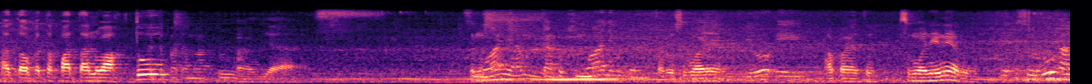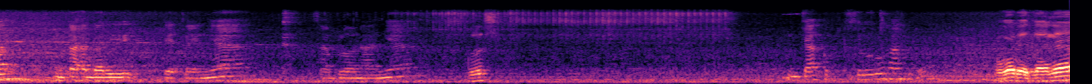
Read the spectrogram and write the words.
atau ketepatan waktu. Ketepatan waktu. Aja semuanya mencakup semuanya udah. Terus semuanya? Yo eh apa itu? Semuanya ini apa? Ya, keseluruhan. Entah dari deadline-nya sablonannya. Terus mencakup keseluruhan Pokoknya deadline-nya,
